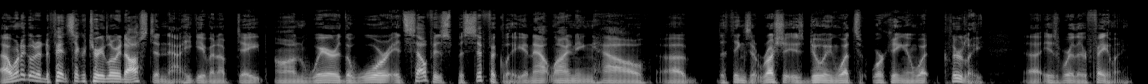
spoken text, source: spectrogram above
I want to go to Defense Secretary Lloyd Austin now. He gave an update on where the war itself is specifically and outlining how uh, the things that Russia is doing, what's working, and what clearly uh, is where they're failing.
